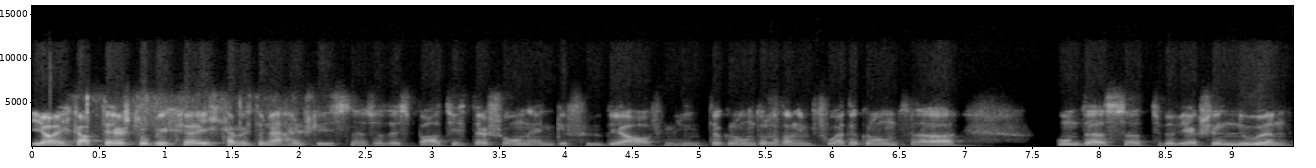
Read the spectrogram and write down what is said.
Ja, ich glaube, der Herr Strubich, ich kann mich da nur anschließen. Also das baut sich da schon ein Gefüge auf im Hintergrund oder dann im Vordergrund, äh, um das äh, zu bewerkstelligen. Nur,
